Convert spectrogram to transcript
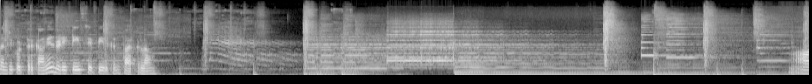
செஞ்சு கொடுத்துருக்காங்க. இதனுடைய டேஸ்ட் எப்படி இருக்குன்னு பார்க்கலாம். ஆ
